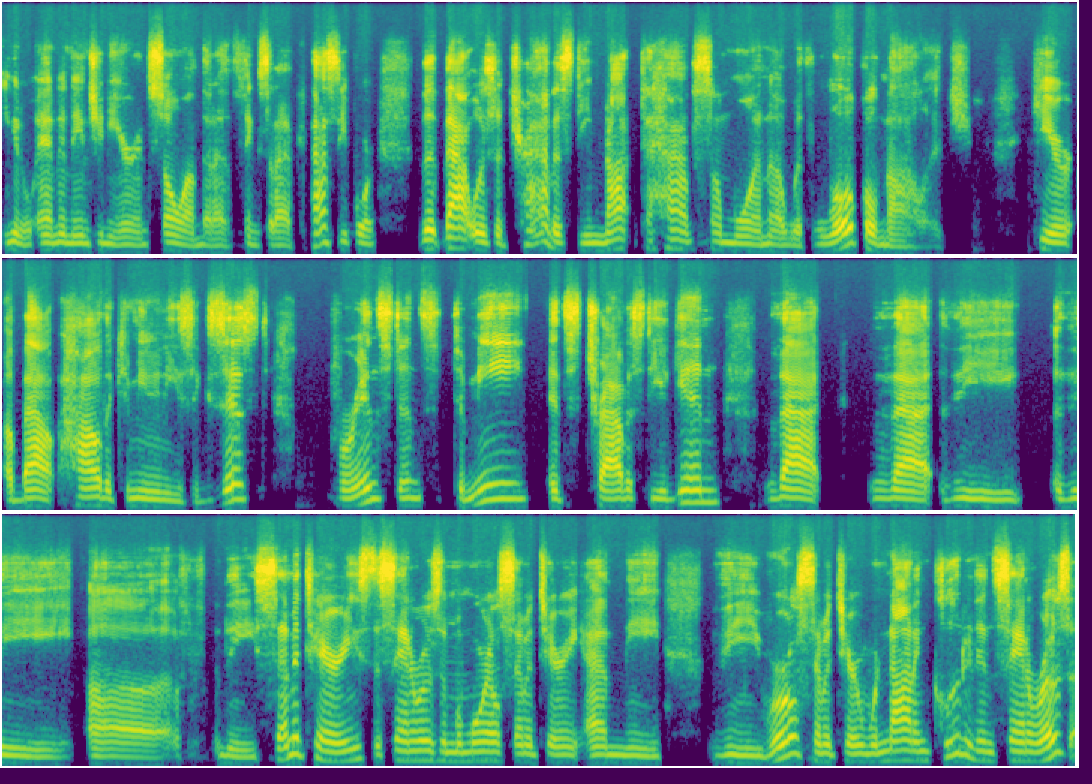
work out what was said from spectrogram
you know and an engineer and so on that are things that i have capacity for that that was a travesty not to have someone uh, with local knowledge here about how the communities exist. For instance, to me, it's travesty again that that the the uh the cemeteries, the Santa Rosa Memorial Cemetery and the the rural cemetery were not included in Santa Rosa.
